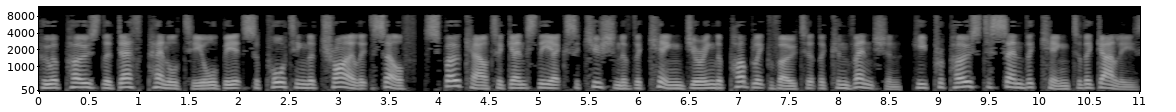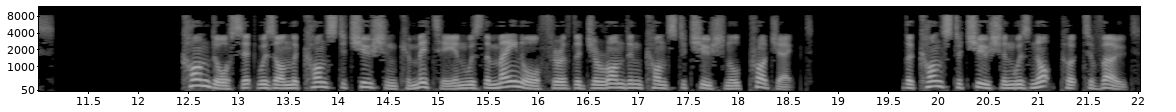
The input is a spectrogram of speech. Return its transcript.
who opposed the death penalty albeit supporting the trial itself, spoke out against the execution of the king during the public vote at the convention. He proposed to send the king to the galleys. Condorcet was on the Constitution Committee and was the main author of the Girondin constitutional project. The constitution was not put to vote.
